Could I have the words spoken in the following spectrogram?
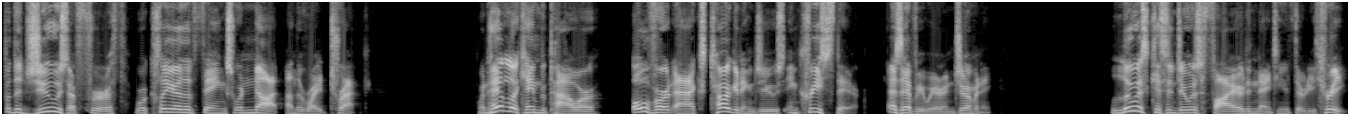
but the Jews of Fürth were clear that things were not on the right track. When Hitler came to power, overt acts targeting Jews increased there, as everywhere in Germany. Louis Kissinger was fired in 1933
